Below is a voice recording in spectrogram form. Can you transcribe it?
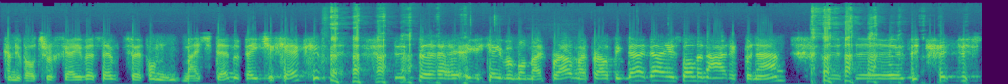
Kan je wel teruggeven? Ze, ze vond mijn stem een beetje gek. dus uh, ik geef hem aan mijn vrouw. Mijn vrouw denkt, nou, dat is wel een aardig banaan. dus, dus,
